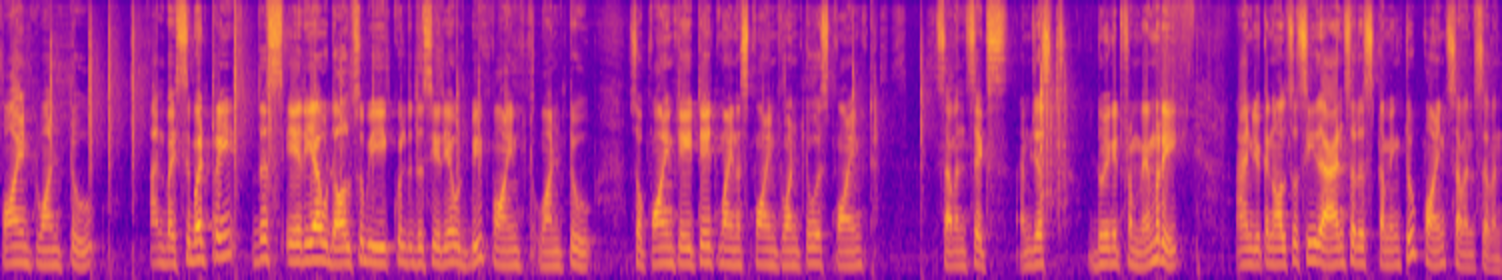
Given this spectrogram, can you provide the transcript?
0.12 and by symmetry this area would also be equal to this area would be 0.12. So, 0.88 minus 0.12 is 0.76 I am just doing it from memory and you can also see the answer is coming to 0.77.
